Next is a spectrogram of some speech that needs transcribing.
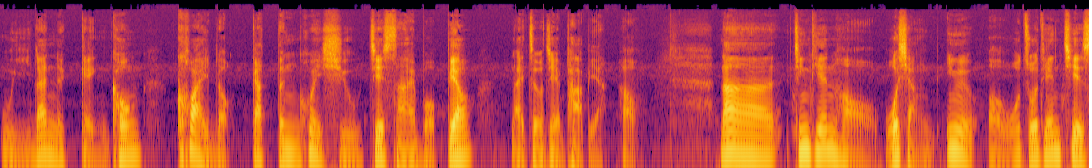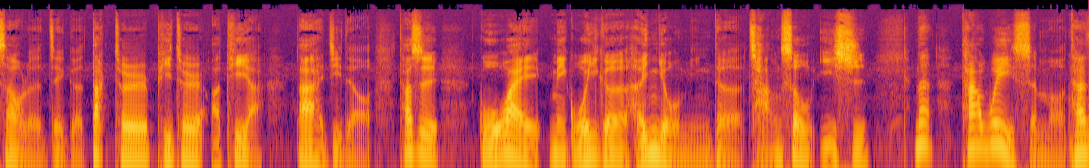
为咱的健康、快乐、甲长岁寿这三个目标来做这个拍拼。好，那今天哈，我想，因为哦，我昨天介绍了这个 Doctor Peter Attia，大家还记得哦，他是。国外美国一个很有名的长寿医师，那他为什么他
